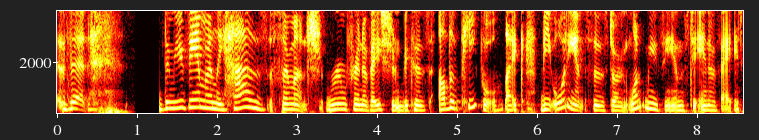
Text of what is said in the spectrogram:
that the museum only has so much room for innovation because other people, like the audiences, don't want museums to innovate.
